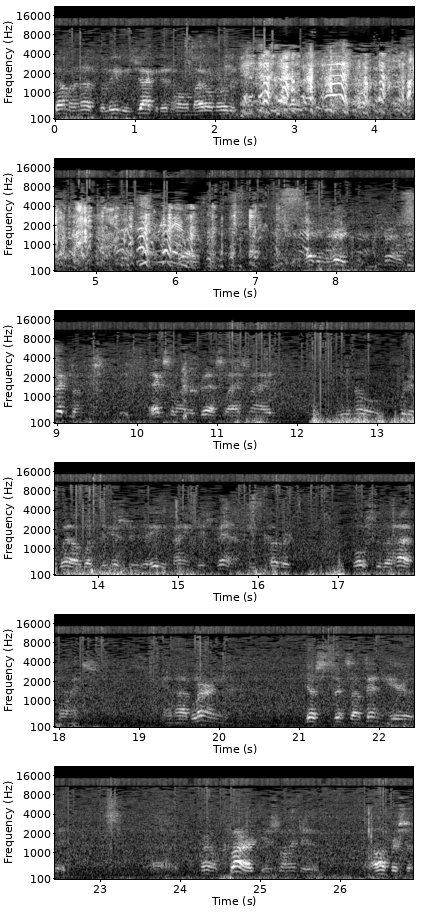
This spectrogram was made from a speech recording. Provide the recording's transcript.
dumb enough to leave his jacket at home, I don't know that be Having heard Colonel Strickland's excellent address last night, you know pretty well what the history of the 89th has been. He covered most of the high points. And I've learned just since I've been here that uh, Colonel Clark is going to offer some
